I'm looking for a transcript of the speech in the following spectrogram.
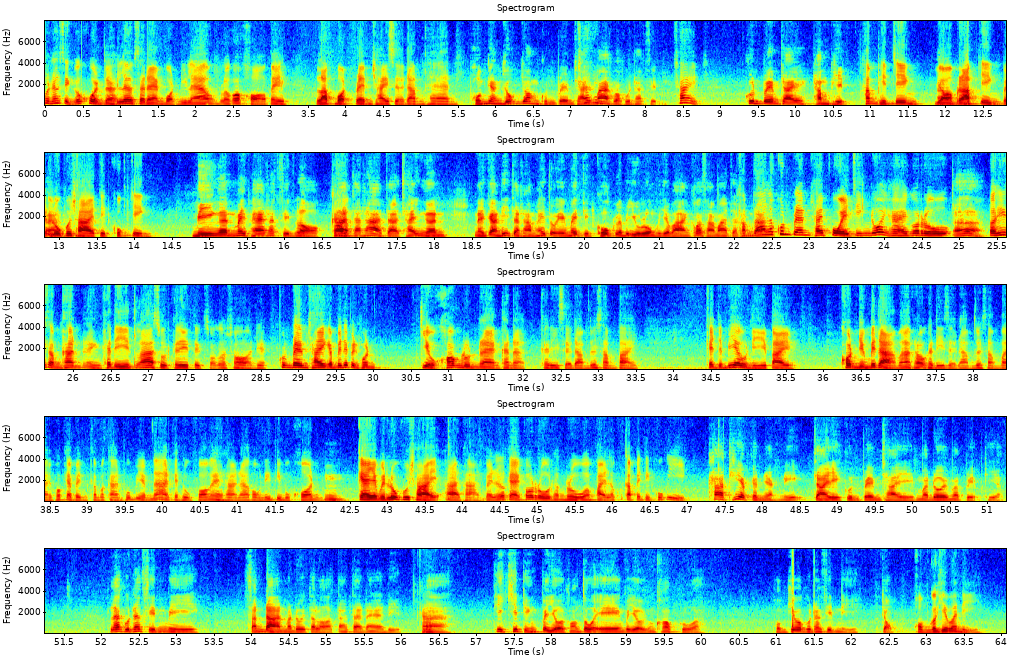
คุณทักษิณก็ควรจะเลิกแสดงบทนี้แล้ว แล้วก็ขอไปรับบทเปรมชัยเสือดำแทน ผมยังยกย่องคุณเปรมชัยใช่ มากกว่าคุณทักษิณใช่คุณเปรมชัยทำผิด ทำผิดจริง ยอมรับจริง เป็นอ่า ลูกผู้ชายติดคุกจริง มีเงินไม่แพ้ทักษิณหรอกครับ ถ้าจะถ้าจะใช้เงิน ในการที่จะทำให้ตัวเองไม่ติดคุก แล้วไปอยู่โรงพยาบาลก็สามารถจะทำทำได้ได้แล้วคุณเปรมชัยป่วยจริงด้วยใครก็รู้เออแล้วที่สำคัญไอ้คดีล่าสุดคดีตึกสตชเนี่ยคุณเปรมชัยแกันไม่ได้เป็นคนเกี่ยวข้องรุนแรงขนาดคดีเสือดำด้วยซ้ำไปแกจะเบี้ยวหนีไป คนยังไม่ด่ามากเท่าคดีเสือดำด้วยซ้ำไป เพราะแกเป็นกรรมการผู้มีอำนาจแกถูกฟ้องในฐานะของนิติบุคคลอืมแกยังเป็นลูกผู้ชายอาจหารไปแล้วแกก็รู้ทั้งรู้ว่าไปแล้วก็กลับไปติดคุกอีก ถ้าเทียบกันอย่างนี้ ใจคุณเปรมชัยมาโดยมาเปรียบเทียบ และคุณทักษิณมีสันดานมาโดยตลอดตั้งแต่ในอดีตครับมาที่คิดถึงประโยชน์ของตัวเอง ประโยชน์ของครอบครัว ผมคิดว่าคุณทักษิณหนี จบ ผมก็คิดว่าหนี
